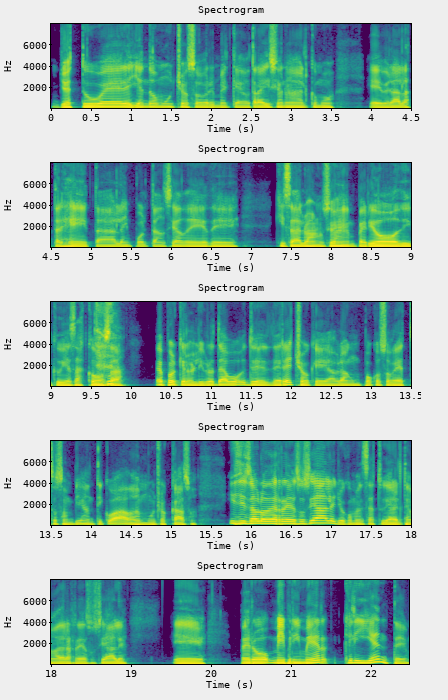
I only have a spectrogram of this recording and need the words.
yo estuve leyendo mucho sobre el mercado tradicional, como eh, las tarjetas, la importancia de, quizás los anuncios en periódico y esas cosas. es porque los libros de, derecho que hablan un poco sobre esto son bien anticuados en muchos casos. Y si se habla de redes sociales, yo comencé a estudiar el tema de las redes sociales. Eh, pero mi primer cliente,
